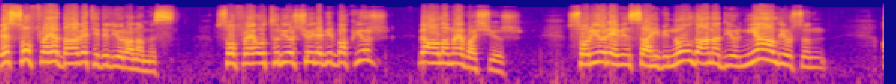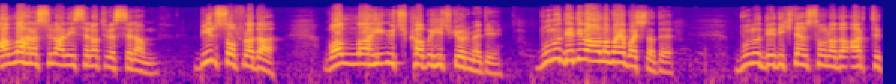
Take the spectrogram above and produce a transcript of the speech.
ve sofraya davet ediliyor anamız. Sofraya oturuyor şöyle bir bakıyor ve ağlamaya başlıyor. Soruyor evin sahibi ne oldu ana diyor niye ağlıyorsun? Allah Resulü aleyhissalatü vesselam bir sofrada vallahi üç kabı hiç görmedi. Bunu dedi ve ağlamaya başladı. Bunu dedikten sonra da artık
